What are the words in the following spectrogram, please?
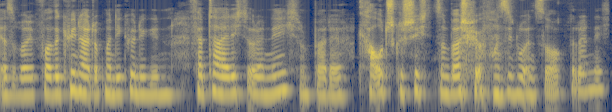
Also bei For the Queen halt, ob man die Königin verteidigt oder nicht. Und bei der Couch-Geschichte zum Beispiel, ob man sie nur entsorgt oder nicht.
